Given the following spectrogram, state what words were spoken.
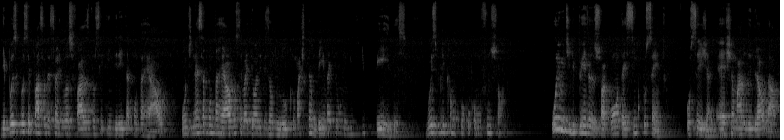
Depois que você passa dessas duas fases, você tem direito à conta real, onde nessa conta real você vai ter uma divisão de lucro, mas também vai ter um limite de perdas. Vou explicar um pouco como funciona. O limite de perdas da sua conta é 5%, ou seja, é chamado de drawdown.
